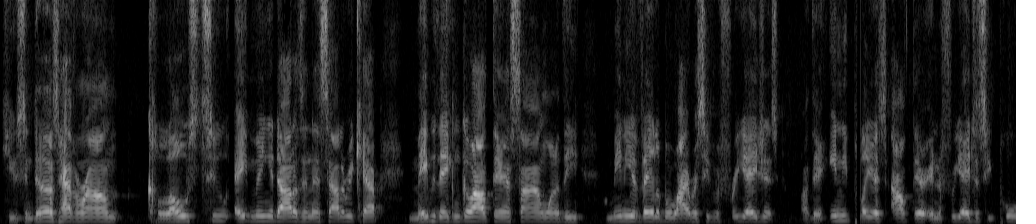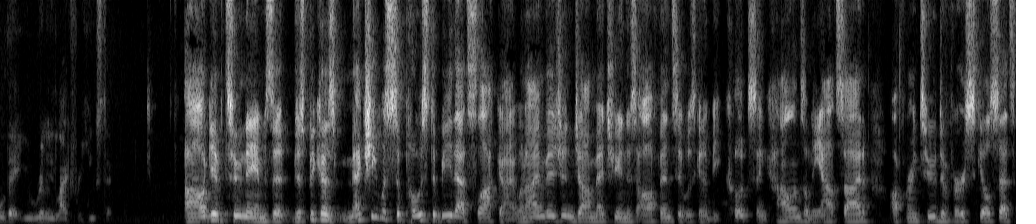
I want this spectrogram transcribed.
Houston does have around close to $8 million in their salary cap. Maybe they can go out there and sign one of the many available wide receiver free agents are there any players out there in the free agency pool that you really like for Houston? I'll give two names that just because Metchie was supposed to be that slot guy. When I envisioned John Metchie in this offense, it was going to be Cooks and Collins on the outside, offering two diverse skill sets.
